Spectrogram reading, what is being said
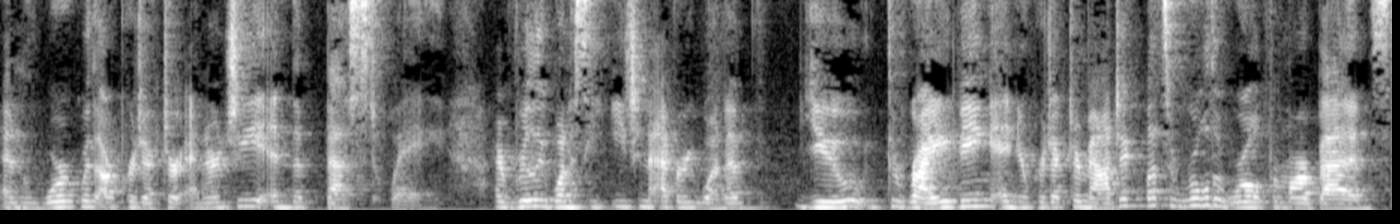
and work with our projector energy in the best way. I really want to see each and every one of you thriving in your projector magic. Let's rule the world from our beds.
